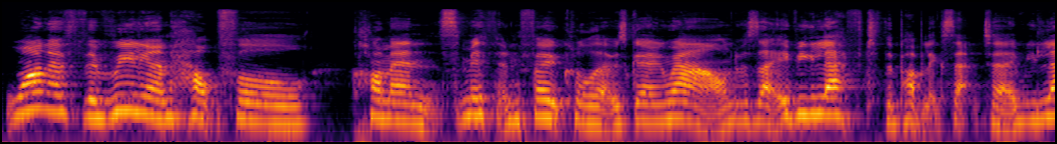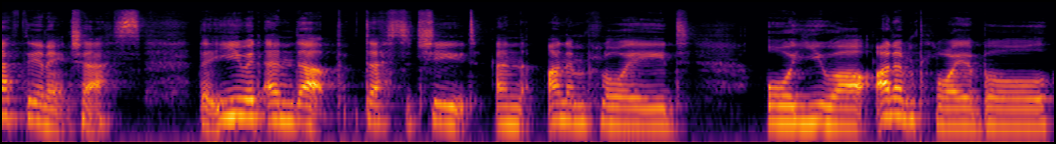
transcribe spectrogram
One of the really unhelpful comments, myth and folklore that was going around was that if you left the public sector, if you left the NHS, that you would end up destitute and unemployed, or you are unemployable,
